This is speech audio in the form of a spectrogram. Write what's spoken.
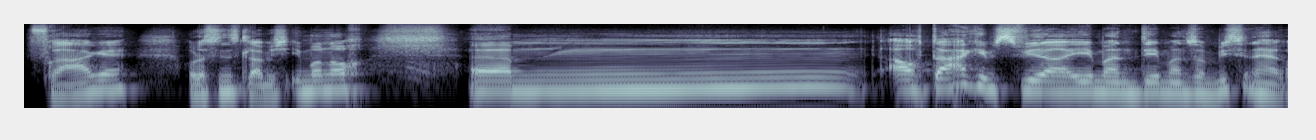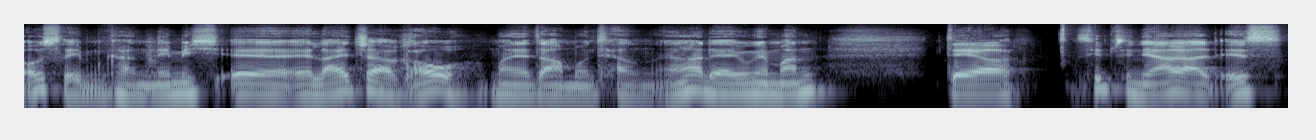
Frage. Oder sind es, glaube ich, immer noch. Ähm, auch da gibt es wieder jemanden, den man so ein bisschen herausreden kann, nämlich äh, Elijah Rau, meine Damen und Herren. Ja, der junge Mann, der 17 Jahre alt ist.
